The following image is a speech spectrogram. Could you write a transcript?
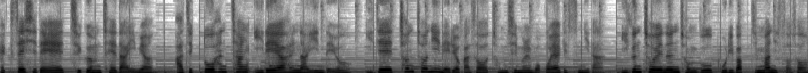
100세 시대에 지금 제 나이면 아직도 한창 일해야 할 나이인데요. 이제 천천히 내려가서 점심을 먹어야겠습니다. 이 근처에는 전부 보리밥집만 있어서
